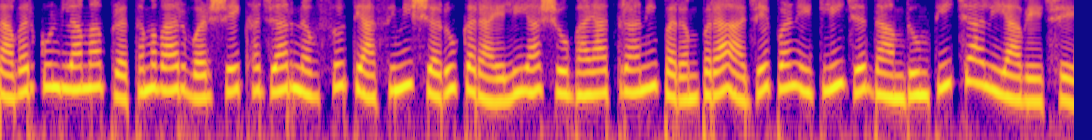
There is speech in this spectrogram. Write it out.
સાવરકુંડલામાં પ્રથમવાર વર્ષ એક હજાર નવસો ત્યાસીમી શરૂ કરાયેલી આ શોભાયાત્રાની પરંપરા આજે પણ એટલી જ ધામધૂમથી ચાલી આવે છે.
